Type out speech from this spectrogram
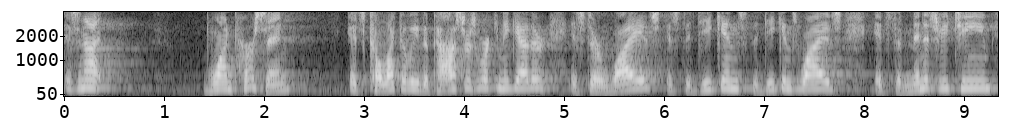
it's not one person it's collectively the pastors working together, it's their wives, it's the deacons, the deacons' wives, it's the ministry team,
